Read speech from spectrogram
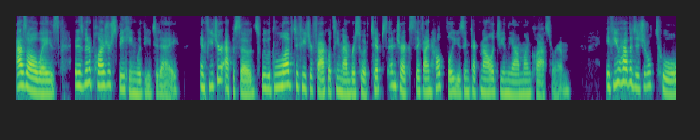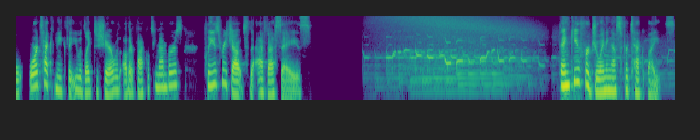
As always, it has been a pleasure speaking with you today. In future episodes, we would love to feature faculty members who have tips and tricks they find helpful using technology in the online classroom. If you have a digital tool or technique that you would like to share with other faculty members, please reach out to the FSAs. Thank you for joining us for Tech Bites.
